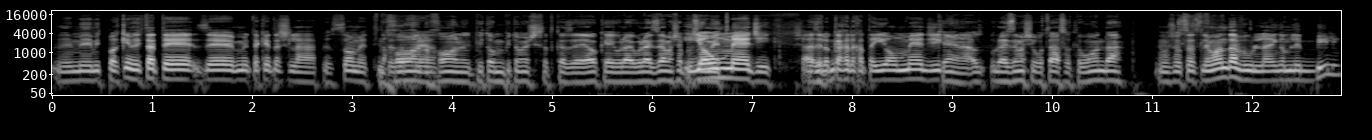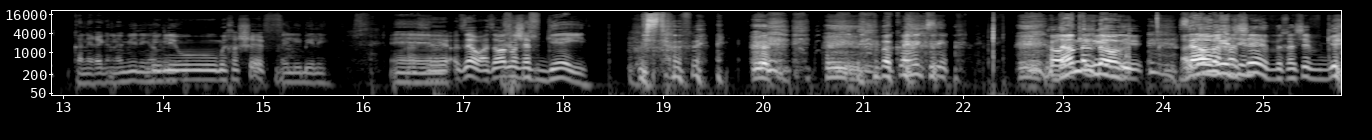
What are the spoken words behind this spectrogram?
והם אה, מתפרקים, זה קצת, אה, זה באמת הקטע של הפרסומת, נכון. נכון, פתאום פתאום יש קצת כזה, אוקיי, אולי אולי זה מה שהפרסומת... מג'יק, שאז אז היא את- לוקחת לך את היואו מג'יק, כן, אולי זה מה שהיא רוצה לעשות לוונדה. זה מה שרוצה לעשות לוונדה, ואולי גם לבילי. כנראה גם לבילי. גם בילי הוא מכשף. בילי בילי. אז אה, זהו, אז עוד משהו. מכשף גיי. מסתובב. בקומיקסים. דמבלדור. זה עזוב האוריג'ין. מכשף גיי.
